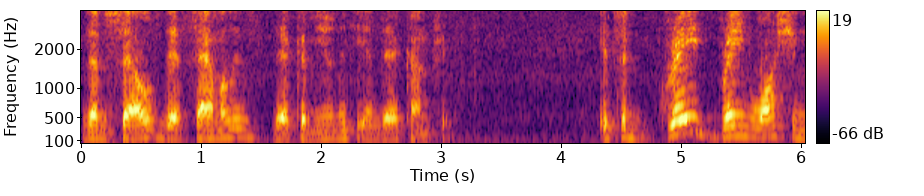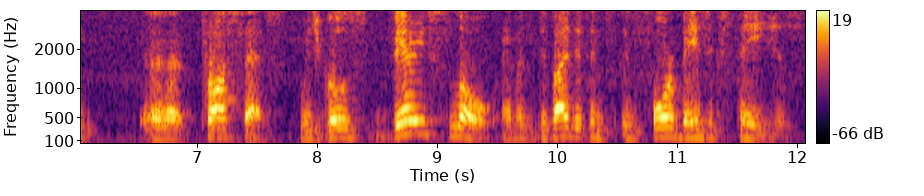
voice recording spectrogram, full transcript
themselves, their families, their community, and their country. It's a great brainwashing uh, process which goes very slow and it's divided in, in four basic stages.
